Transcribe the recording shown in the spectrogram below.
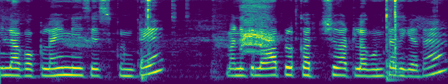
ఇలాగ ఒక లైన్ వేసేసుకుంటే మనకి లోపల ఖర్చు అట్లా ఉంటుంది కదా.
